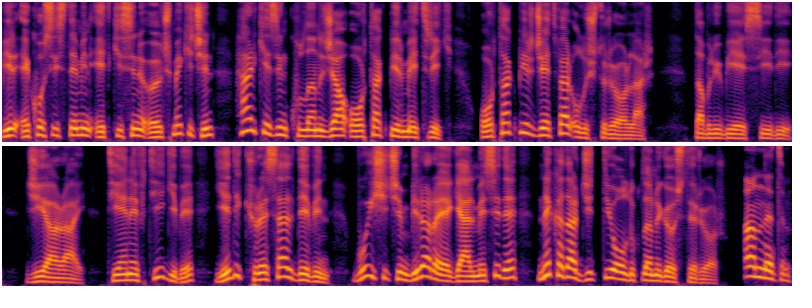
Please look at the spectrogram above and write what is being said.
bir ekosistemin etkisini ölçmek için herkesin kullanacağı ortak bir metrik, ortak bir cetvel oluşturuyorlar. WBSCD, GRI, TNFT gibi 7 küresel devin bu iş için bir araya gelmesi de ne kadar ciddi olduklarını gösteriyor. Anladım.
